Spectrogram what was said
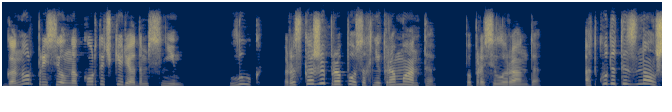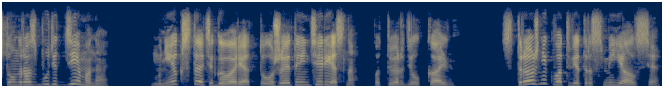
Ганор присел на корточки рядом с ним. Лук, расскажи про посох некроманта, попросил Ранда. Откуда ты знал, что он разбудит демона? Мне, кстати говоря, тоже это интересно, подтвердил Кальн. Стражник в ответ рассмеялся.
